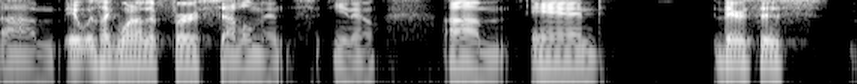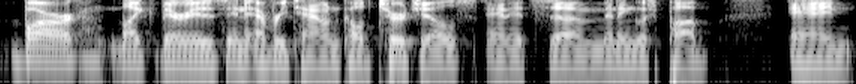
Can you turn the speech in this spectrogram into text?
um, it was like one of the first settlements, you know. Um, and there's this bar like there is in every town called Churchill's, and it's um, an English pub, and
